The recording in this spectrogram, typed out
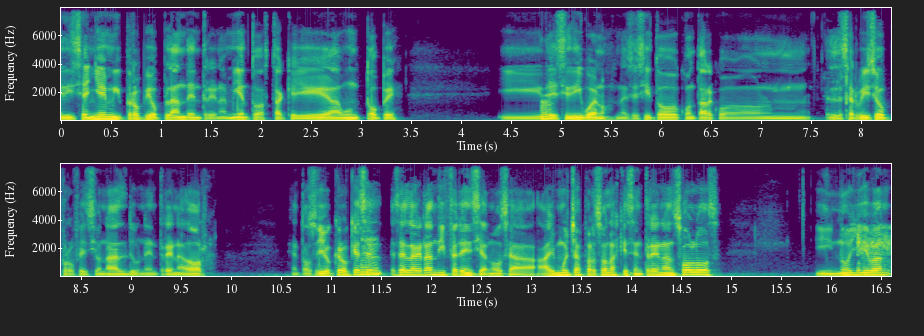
diseñé mi propio plan de entrenamiento hasta que llegué a un tope y decidí, bueno, necesito contar con el servicio profesional de un entrenador. Entonces yo creo que esa, esa, es la gran diferencia, ¿no? O sea, hay muchas personas que se entrenan solos, y no llevan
